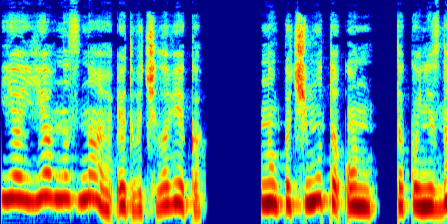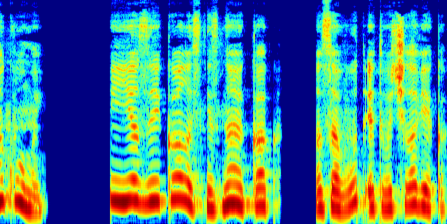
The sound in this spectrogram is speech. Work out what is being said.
«Я явно знаю этого человека, но почему-то он такой незнакомый. И я заикалась, не зная, как зовут этого человека.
